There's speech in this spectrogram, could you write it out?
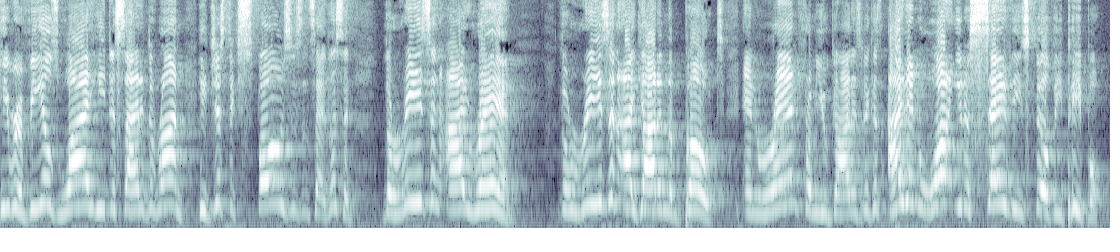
he reveals why he decided to run. He just exposes and said, Listen, the reason I ran, the reason I got in the boat and ran from you, God, is because I didn't want you to save these filthy people.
